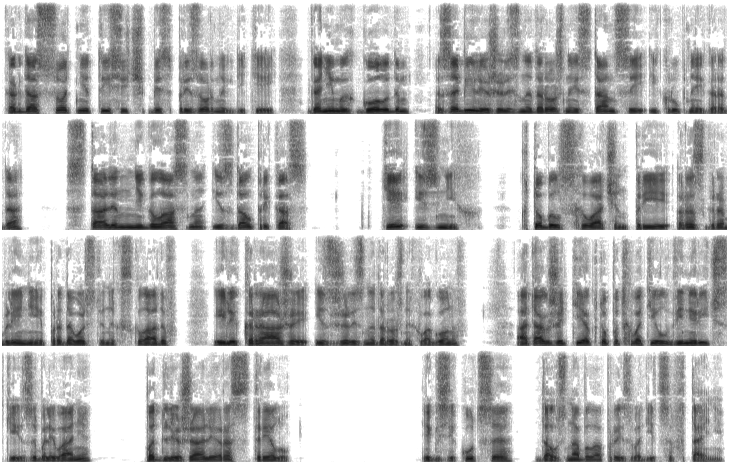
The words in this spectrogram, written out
когда сотни тысяч беспризорных детей, гонимых голодом, забили железнодорожные станции и крупные города, Сталин негласно издал приказ. Те из них, кто был схвачен при разграблении продовольственных складов или краже из железнодорожных вагонов, а также те, кто подхватил венерические заболевания, подлежали расстрелу. Экзекуция должна была производиться в тайне.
